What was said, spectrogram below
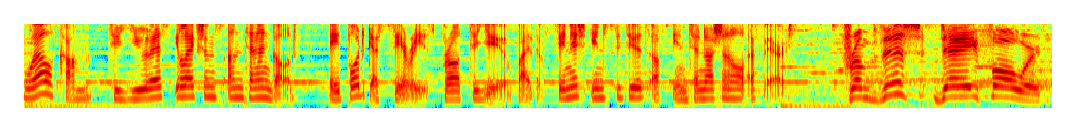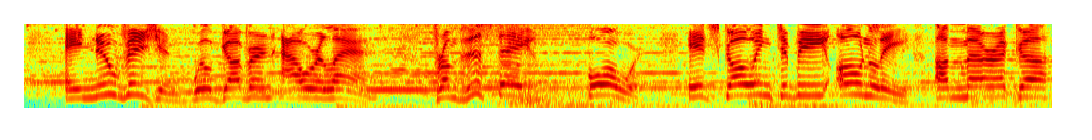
Welcome to US Elections Untangled, a podcast series brought to you by the Finnish Institute of International Affairs. From this day forward, a new vision will govern our land. From this day forward, it's going to be only America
